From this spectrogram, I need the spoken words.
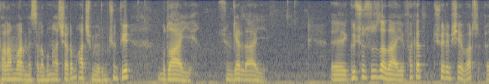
param var mesela bunu açarım. Açmıyorum çünkü bu daha iyi. Sünger daha iyi. Ee, güçsüz da daha iyi. Fakat şöyle bir şey var. Ee,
